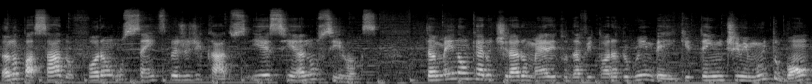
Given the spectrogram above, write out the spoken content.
Ano passado foram os Saints prejudicados e esse ano os Seahawks. Também não quero tirar o mérito da vitória do Green Bay, que tem um time muito bom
